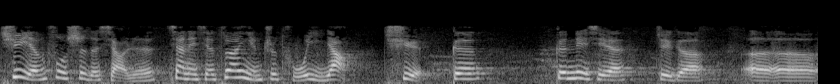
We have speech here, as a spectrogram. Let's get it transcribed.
趋炎附势的小人，像那些钻营之徒一样去跟跟那些这个呃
